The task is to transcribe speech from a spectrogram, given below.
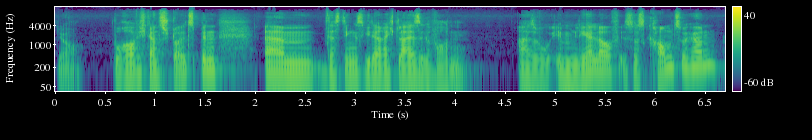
Ja worauf ich ganz stolz bin, ähm, das Ding ist wieder recht leise geworden. Also im Leerlauf ist es kaum zu hören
